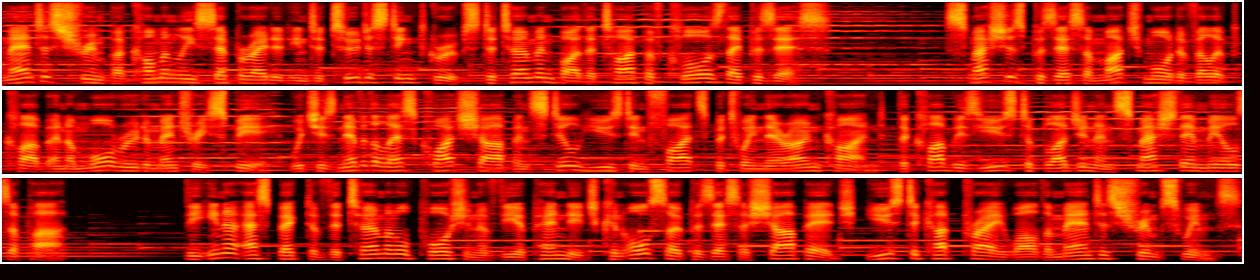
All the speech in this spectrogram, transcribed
Mantis shrimp are commonly separated into two distinct groups determined by the type of claws they possess. Smashers possess a much more developed club and a more rudimentary spear, which is nevertheless quite sharp and still used in fights between their own kind. The club is used to bludgeon and smash their meals apart. The inner aspect of the terminal portion of the appendage can also possess a sharp edge, used to cut prey while the mantis shrimp swims.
